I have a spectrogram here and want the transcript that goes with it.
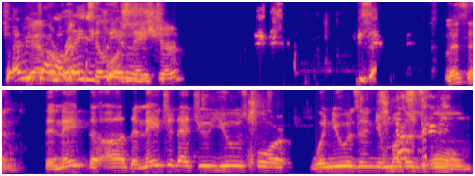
So every time a a lady reptilian crosses the street. You said- Listen, the nat the uh the nature that you use for when you was in your mother's womb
